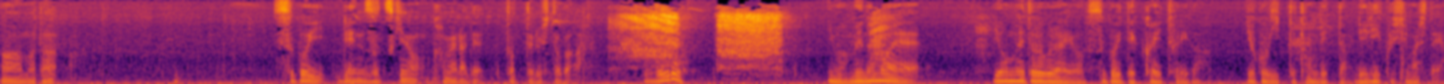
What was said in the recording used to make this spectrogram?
ああ、また、すごいレンズ付きのカメラで撮ってる人が。今目の前4メートルぐらいをすごいでっかい鳥が横切って飛んでいった離陸しましたよ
